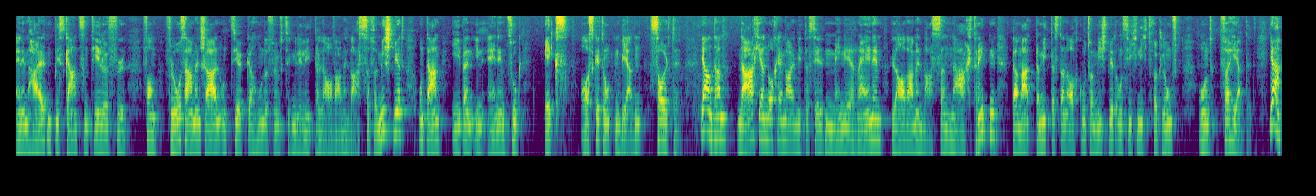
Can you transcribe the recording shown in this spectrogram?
einem halben bis ganzen Teelöffel von Flohsamenschalen und ca. 150 ml lauwarmem Wasser vermischt wird und dann eben in einem Zug Ex ausgetrunken werden sollte. Ja, und dann nachher noch einmal mit derselben Menge reinem, lauwarmem Wasser nachtrinken, damit das dann auch gut vermischt wird und sich nicht verklumpft und verhärtet. Ja,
